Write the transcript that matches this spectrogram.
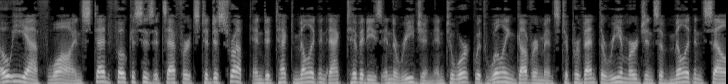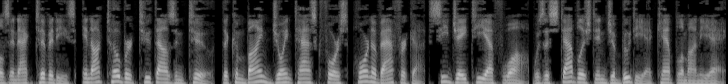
OEF-HOA instead focuses its efforts to disrupt and detect militant activities in the region and to work with willing governments to prevent the re-emergence of militant cells and activities. In October 2002, the Combined Joint Task Force Horn of Africa (CJTF-HOA) was established in Djibouti at Camp Lemonnier.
